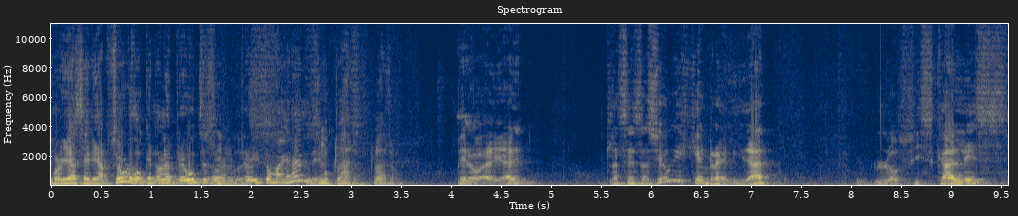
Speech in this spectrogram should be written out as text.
Porque ya sería absurdo que no le pregunte sobre Sí, el pues. proyecto más grande. No, claro, claro. Pero eh, eh, la sensación es que en realidad los fiscales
